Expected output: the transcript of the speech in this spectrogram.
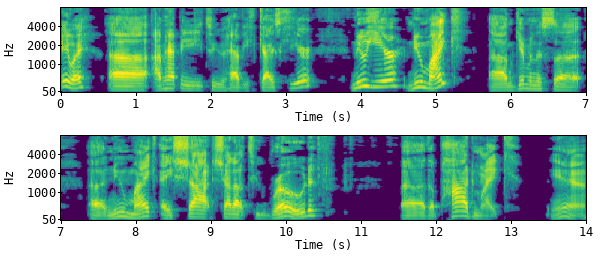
Anyway, uh, I'm happy to have you guys here. New year, new mic. Uh, I'm giving this uh, new mic a shot. Shout out to Rode, uh, the Pod mic. Yeah,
